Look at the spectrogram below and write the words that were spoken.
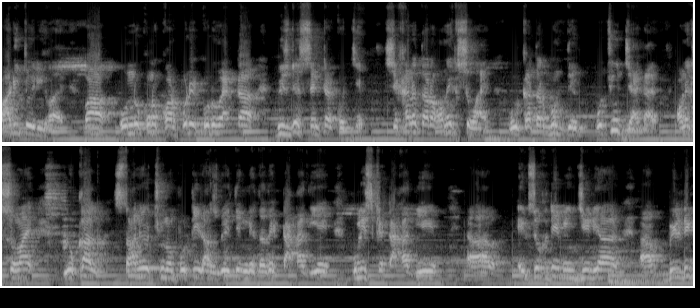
বাড়ি তৈরি হয় বা অন্য কোনো কর্পোরেট কোনো একটা বিজনেস সেন্টার করছে। সেখানে তারা অনেক সময় কলকাতার মধ্যে প্রচুর জায়গায়, অনেক সময় লোকাল স্থানীয় চুনোপটি রাজনৈতিক নেতাদের টাকা দিয়ে, পুলিশকে টাকা দিয়ে এক্সিকিউটিভ ইঞ্জিনিয়ার বিল্ডিং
